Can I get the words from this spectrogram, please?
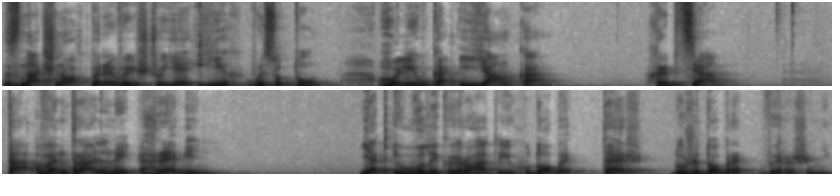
значно перевищує їх висоту. Голівка і ямка хребця та вентральний гребінь, як і у великої рогатої худоби, теж дуже добре виражені.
